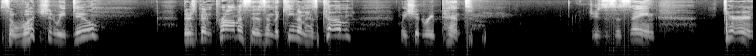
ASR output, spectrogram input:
So, what should we do? There's been promises, and the kingdom has come. We should repent. Jesus is saying, turn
